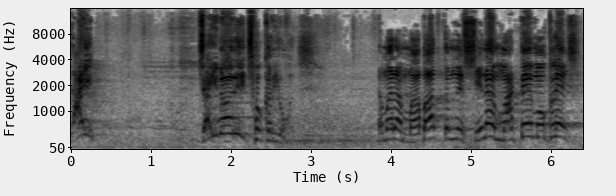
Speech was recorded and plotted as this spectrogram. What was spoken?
લાઈન. જૈનોની છોકરીઓ હોય તમારા મા બાપ તમને શેના માટે મોકલે છે?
